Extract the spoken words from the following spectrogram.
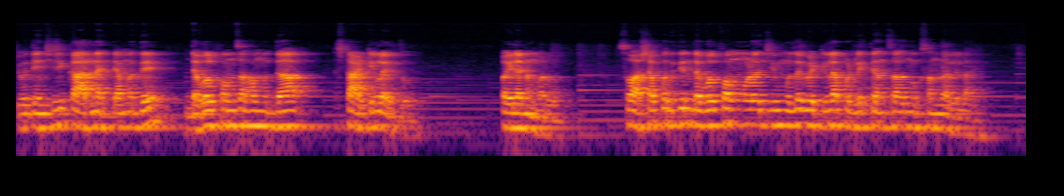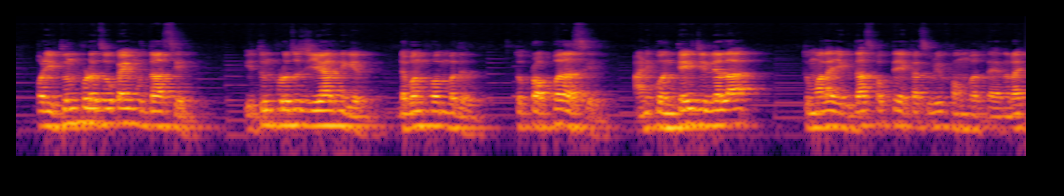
किंवा त्यांची जी कारण आहेत त्यामध्ये डबल फॉर्मचा हा मुद्दा स्टार्टिंगला येतो. पहिल्या नंबरवर. सो अशा पद्धतीने डबल फॉर्ममुळं जी मुलं वेटिंगला पडले त्यांचं आज नुकसान झालेलं आहे. पण इथून पुढे जो काही मुद्दा असेल इथून पुढे जो जी आर निघेल डबल फॉर्मबद्दल तो प्रॉपर असेल. आणि कोणत्याही जिल्ह्याला तुम्हाला एकदाच फक्त एकाच वेळी फॉर्म भरता येणार आहे.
